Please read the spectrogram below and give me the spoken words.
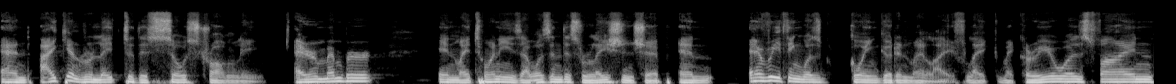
And I can relate to this so strongly. I remember in my 20s, I was in this relationship and everything was going good in my life. Like my career was fine.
